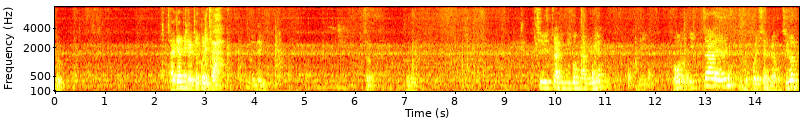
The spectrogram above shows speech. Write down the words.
그 자기한테 결정권이 있다 그래서 그 실입자 힘기공량 중에 이 입자의 그 포지션이라고. 지금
